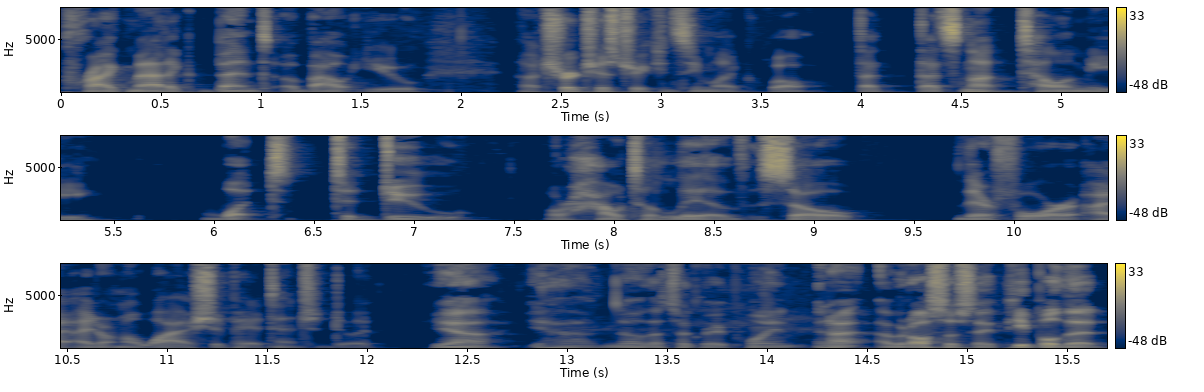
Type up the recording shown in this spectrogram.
pragmatic bent about you uh, church history can seem like well that that's not telling me what to do or how to live so therefore i, I don't know why i should pay attention to it Yeah, yeah, no, that's a great point. And I, I would also say people that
